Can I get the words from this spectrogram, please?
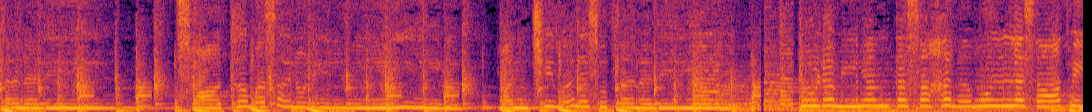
తనది స్వార్థమసలు మంచి మనసు తనది. పొడమి అంత సహనమున్న సాధ్వి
